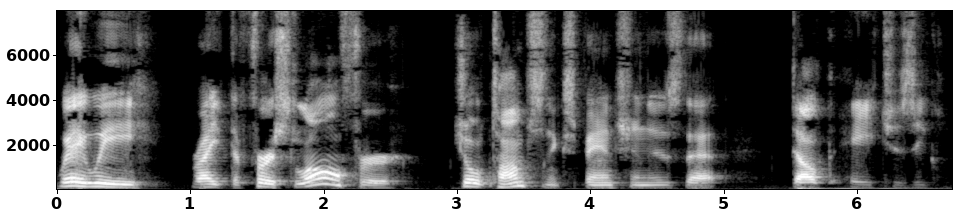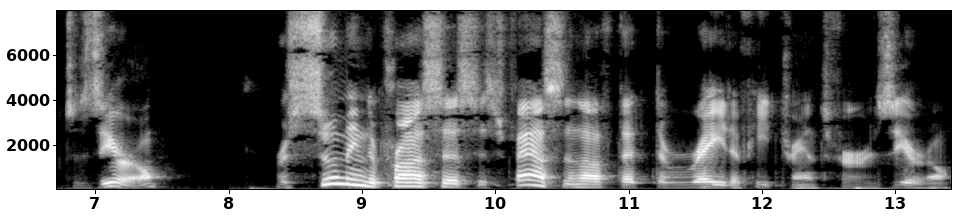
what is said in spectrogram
The way we write the first law for Joule-Thomson expansion is that delta H is equal to zero. We're assuming the process is fast enough that the rate of heat transfer is zero.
